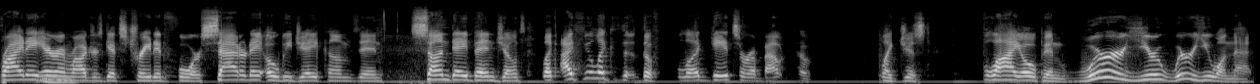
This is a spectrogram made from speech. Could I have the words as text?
Friday, Aaron Mhm. Rodgers gets traded for. Saturday, OBJ comes in. Sunday, Ben Jones. Like I feel like the, the floodgates are about to like just fly open. Where are you? Where are you on that?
